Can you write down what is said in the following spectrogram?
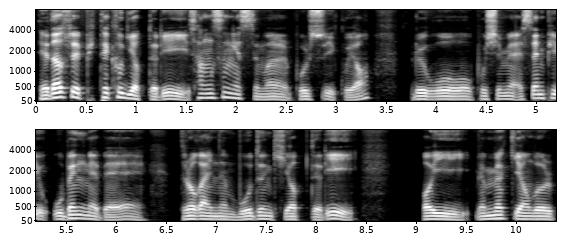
대다수의 빅테크 기업들이 상승했음을 볼 수 있고요. 그리고 보시면 S&P 500맵에 들어가 있는 모든 기업들이 거의 몇몇 기업을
